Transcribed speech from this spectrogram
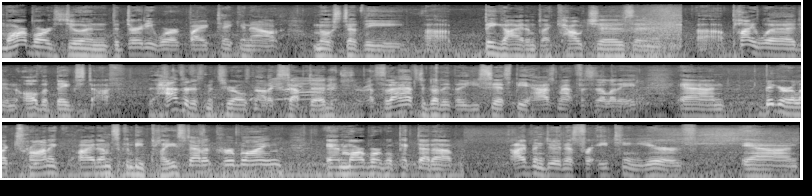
Marborg's doing the dirty work by taking out most of the uh, big items like couches and uh, plywood and all the big stuff. The hazardous material is not accepted, so that has to go to the UCSB hazmat facility. And bigger electronic items can be placed out at Curbline, and Marburg will pick that up. I've been doing this for 18 years, and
